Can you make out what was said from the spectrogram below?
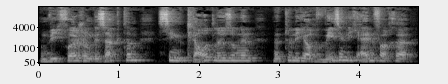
Und wie ich vorher schon gesagt habe, sind Cloud-Lösungen natürlich auch wesentlich einfacher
